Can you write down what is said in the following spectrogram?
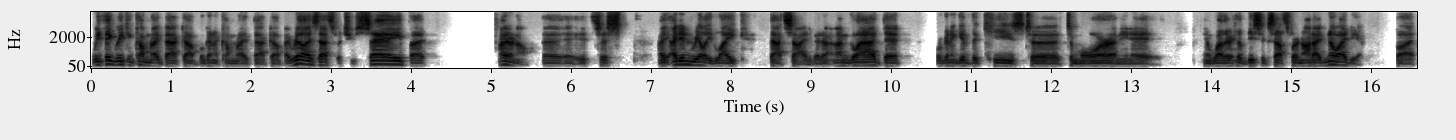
we think we can come right back up. We're going to come right back up. I realize that's what you say, but I don't know. Uh, it's just I, I didn't really like that side of it. I- I'm glad that we're going to give the keys to to Moore. I mean, it, whether he'll be successful or not, I have no idea. But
